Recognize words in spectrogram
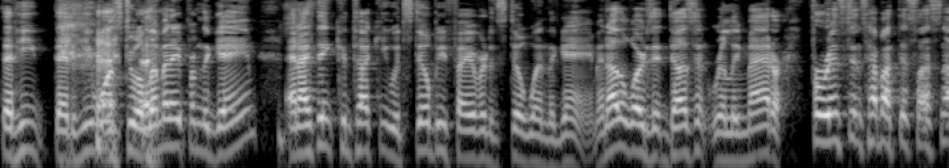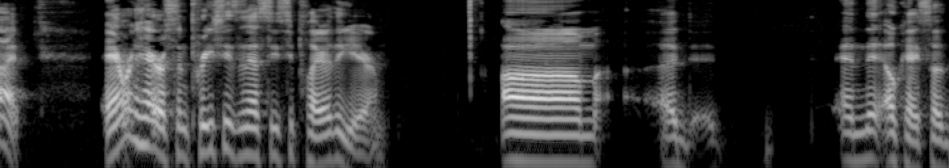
that he that he wants to eliminate from the game, and I think Kentucky would still be favored and still win the game. In other words, it doesn't really matter. For instance, how about this last night? Aaron Harrison, preseason SEC Player of the Year. Um, uh, and then, okay, so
